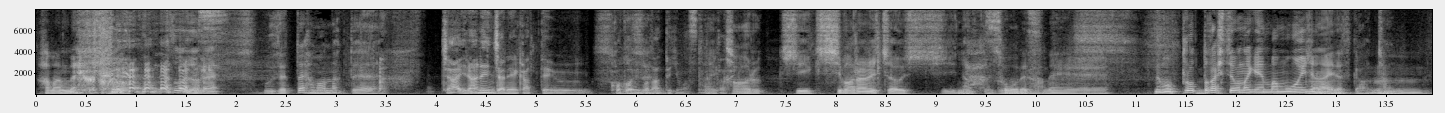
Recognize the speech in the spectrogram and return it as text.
はまんないことそうだよね。僕絶対はまんなくて、じゃあいらねえんじゃねえかっていうことにもなってきますね。絶対。変わるし、縛られちゃうし、なんか、そうです。ね。でも、プロットが必要な現場も多いじゃないですか。ちゃうんん。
